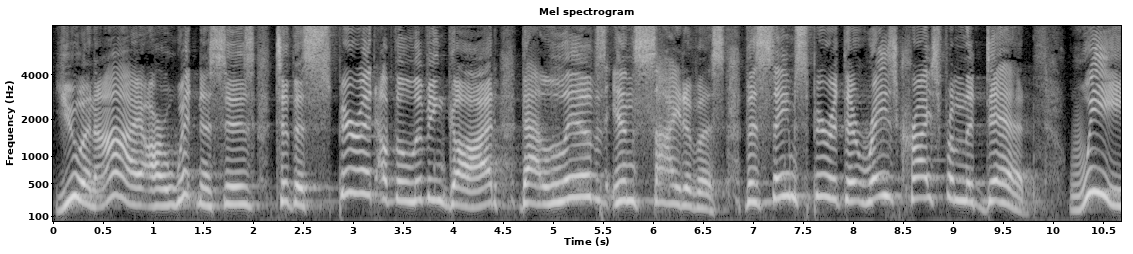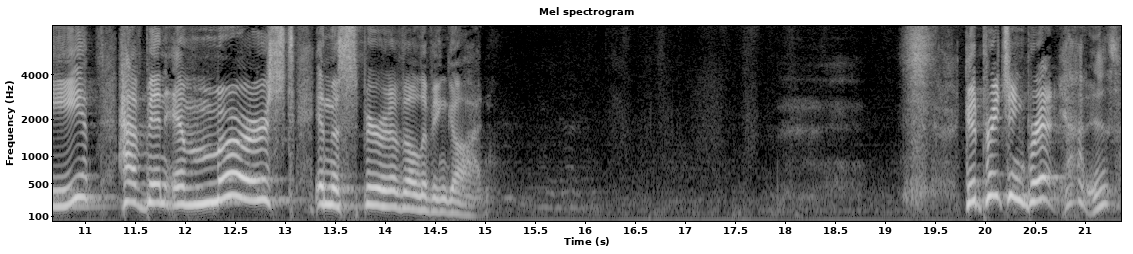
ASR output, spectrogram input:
You and I are witnesses to the Spirit of the living God that lives inside of us, the same Spirit that raised Christ from the dead. We have been immersed in the Spirit of the living God. Good preaching, Brent. Yeah, it is.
